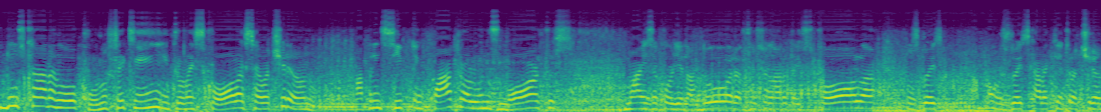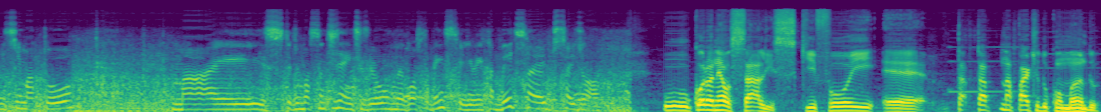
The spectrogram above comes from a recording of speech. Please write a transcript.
dos caras loucos, não sei quem entrou na escola e saiu atirando. A princípio tem quatro alunos mortos, mais a coordenadora, funcionário da escola, os dois, os dois caras que entrou atirando se matou. Mas teve bastante gente, viu? O negócio tá bem feio. Eu acabei de sair de, sair de lá. O Coronel Sales, que foi. É, tá, tá na parte do comando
